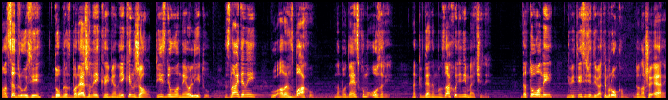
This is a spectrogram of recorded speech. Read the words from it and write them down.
Ну а це, друзі, добре збережений крем'яний кинжал пізнього неоліту, знайдений у Аленсбаху на Боденському озері на південному заході Німеччини, датований 2009 роком до нашої ери.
